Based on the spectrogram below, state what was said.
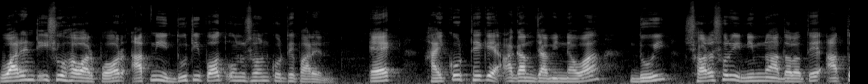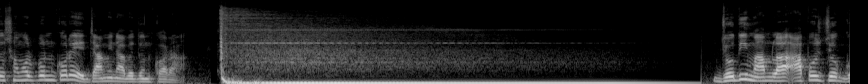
ওয়ারেন্ট ইস্যু হওয়ার পর আপনি দুটি পথ অনুসরণ করতে পারেন। এক, হাইকোর্ট থেকে আগাম জামিন নেওয়া। দুই, সরাসরি নিম্ন আদালতে আত্মসমর্পণ করে জামিন আবেদন করা। যদি মামলা আপোষযোগ্য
